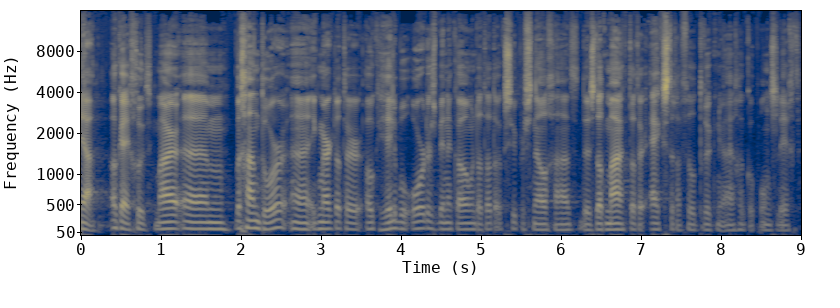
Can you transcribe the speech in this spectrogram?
Ja, oké, goed. Maar ehm, we gaan door. Eh, ik merk dat er ook een heleboel orders binnenkomen, dat dat ook super snel gaat. Dus dat maakt dat er extra veel druk nu eigenlijk op ons ligt.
